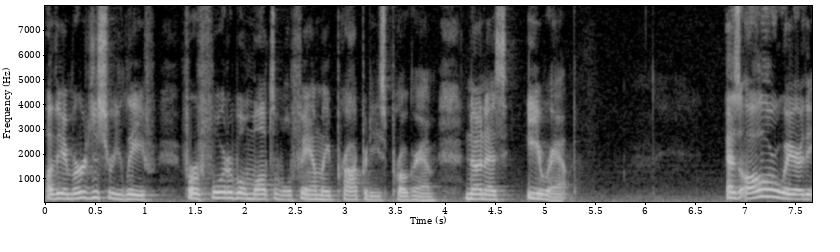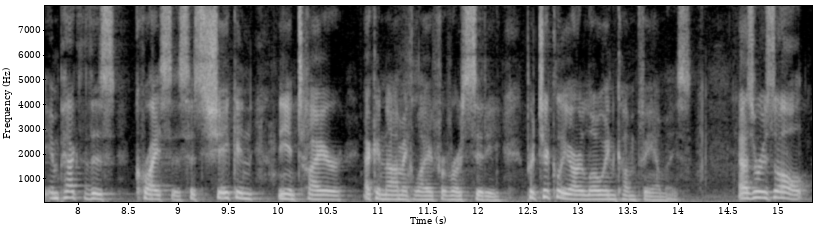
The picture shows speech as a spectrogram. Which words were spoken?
of the Emergency Relief for Affordable Multiple Family Properties Program, known as ERAMP. As all are aware, the impact of this crisis has shaken the entire economic life of our city, particularly our low income families. As a result,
